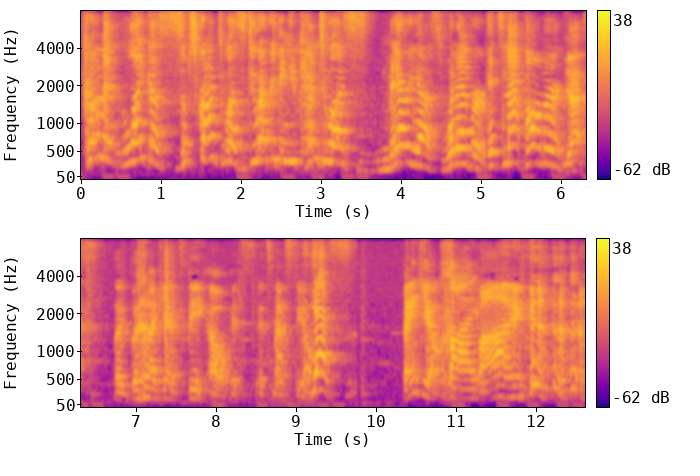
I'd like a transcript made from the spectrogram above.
Comment, like us, subscribe to us, do everything you can to us, marry us, whatever. It's Matt Palmer. Yes. I'm glad I can't speak. Oh, it's it's Matt Steele. Yes. Thank you. Bye. Bye.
